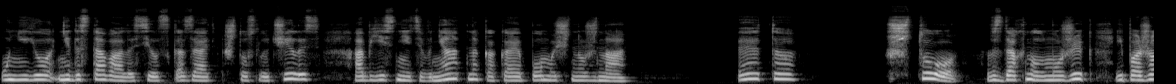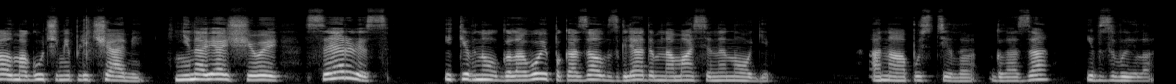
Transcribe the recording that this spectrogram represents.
У нее не доставало сил сказать, что случилось, объяснить внятно, какая помощь нужна. «Это что?» — вздохнул мужик и пожал могучими плечами. «Ненавязчивый сервис?» и кивнул головой и показал взглядом на Масины ноги. Она опустила глаза и взвыла.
